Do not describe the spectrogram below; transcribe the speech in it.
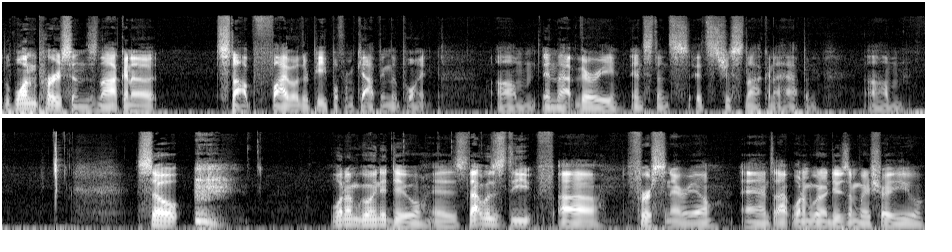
the one person's not gonna stop five other people from capping the point. Um, in that very instance, it's just not going to happen. Um, so, what I'm going to do is that was the uh, first scenario, and uh, what I'm going to do is I'm going to show you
